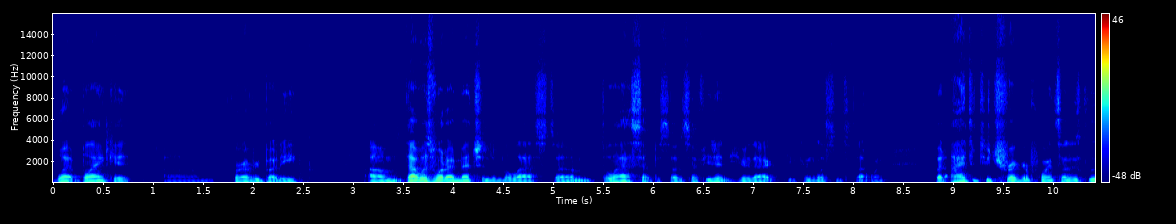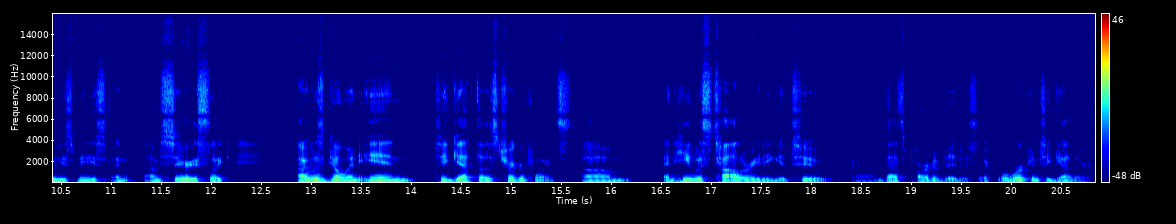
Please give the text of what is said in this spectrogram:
wet blanket um, for everybody. Um, that was what I mentioned in the last um, the last episode. So if you didn't hear that, you can listen to that one. But I had to do trigger points on his gluteus medius, and I'm serious. Like I was going in to get those trigger points, um, and he was tolerating it too. And that's part of it. it. Is like we're working together.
